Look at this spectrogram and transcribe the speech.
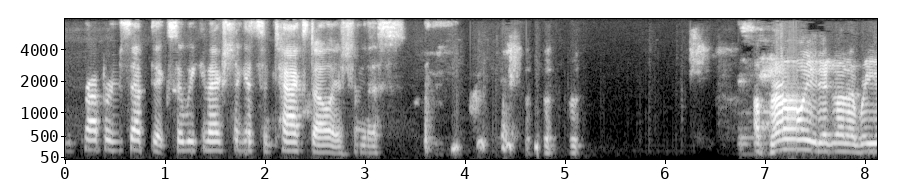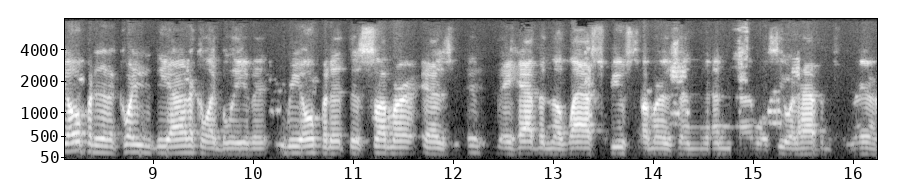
with proper septic so we can actually get some tax dollars from this. Apparently, they're gonna reopen it, according to the article, I believe, it reopen it this summer as they have in the last few summers, and then uh, we'll see what happens from there.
